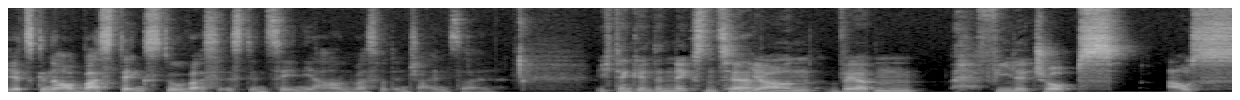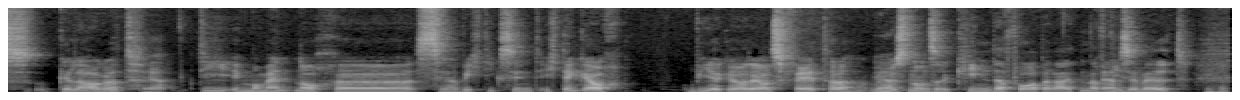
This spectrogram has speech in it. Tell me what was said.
jetzt genau, was denkst du, was ist in zehn Jahren, was wird entscheidend sein? Ich denke, in den nächsten zehn ja. Jahren werden viele Jobs ausgelagert, ja. die im Moment noch äh, sehr wichtig sind. Ich denke auch, wir gerade als Väter, wir ja. müssen unsere Kinder vorbereiten auf diese Welt, mhm.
